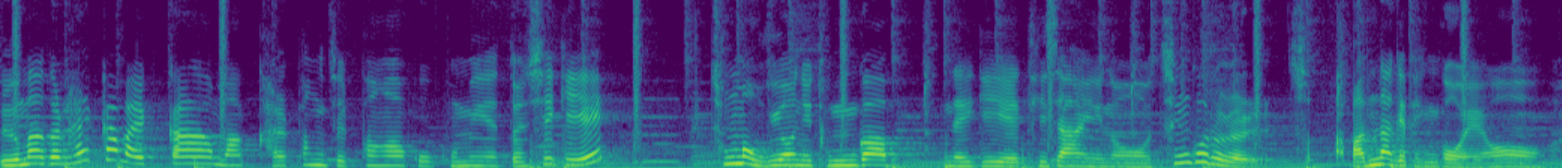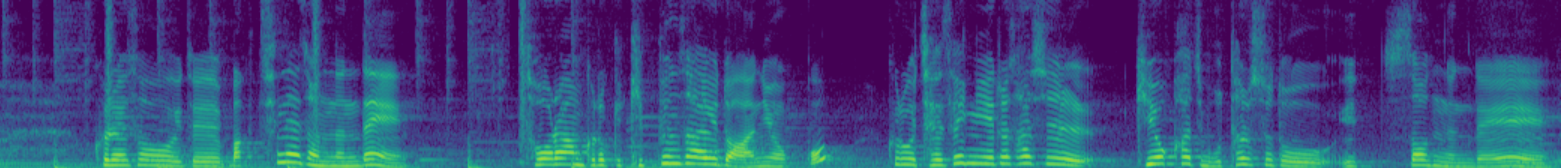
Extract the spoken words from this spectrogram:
음악을 할까 말까 막 갈팡질팡하고 고민했던 시기에 정말 우연히 동갑내기의 디자이너 친구를 수- 만나게 된 거예요. 그래서 이제 막 친해졌는데 저랑 그렇게 깊은 사이도 아니었고 그리고 제 생일을 사실 기억하지 못할 수도 있었는데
